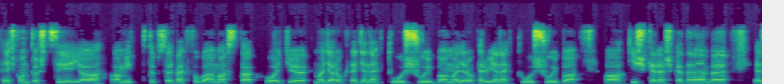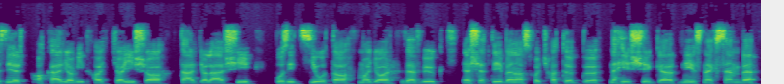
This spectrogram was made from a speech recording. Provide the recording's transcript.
egy fontos célja, amit többször megfogalmaztak, hogy magyarok legyenek túlsúlyban, magyarok kerüljenek túlsúlyba a kiskereskedelembe, ezért akár javíthatja is a tárgyalási pozíciót a magyar vevők esetében az, hogyha több nehézséggel néznek szembe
